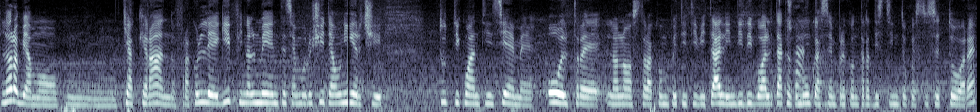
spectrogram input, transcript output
Allora abbiamo, mh, chiacchierando fra colleghi, finalmente siamo riusciti a unirci tutti quanti insieme, oltre la nostra competitività e l'individualità che certo. comunque ha sempre contraddistinto questo settore,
